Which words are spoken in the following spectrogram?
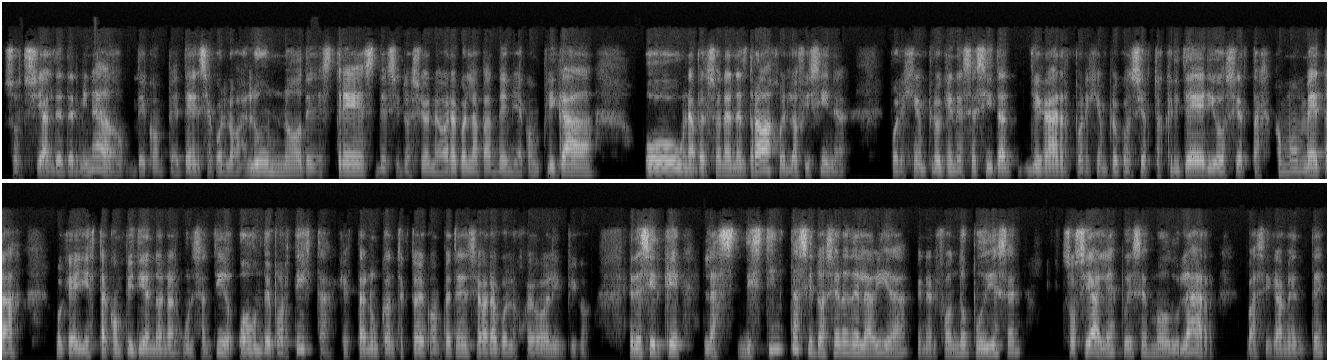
social determinado, de competencia con los alumnos, de estrés, de situación ahora con la pandemia complicada, o una persona en el trabajo, en la oficina, por ejemplo, que necesita llegar, por ejemplo, con ciertos criterios, ciertas como metas, ¿ok? Y está compitiendo en algún sentido, o un deportista que está en un contexto de competencia ahora con los Juegos Olímpicos. Es decir, que las distintas situaciones de la vida, en el fondo, pudiesen, sociales, pudiesen modular básicamente,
